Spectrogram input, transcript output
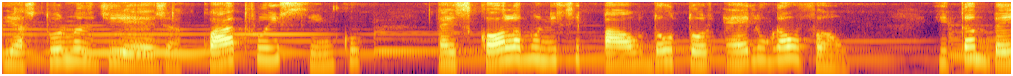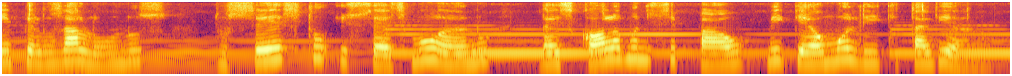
e as turmas de EJA 4 e 5 da Escola Municipal Dr. Hélio Galvão e também pelos alunos do sexto e sétimo ano da Escola Municipal Miguel Molique Italiano.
